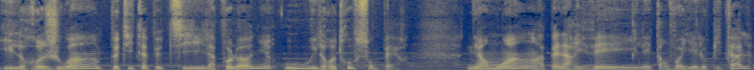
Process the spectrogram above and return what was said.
Il rejoint petit à petit la Pologne où il retrouve son père. Néanmoins, à peine arrivé, il est envoyé à l'hôpital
